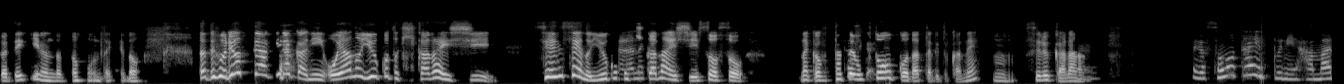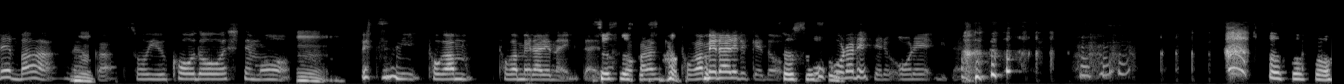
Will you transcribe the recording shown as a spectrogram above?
ができるんだと思うんだけど。だって不良って明らかに親の言うこと聞かないし、先生の言うこと聞かないし、そうそう。なんか、例えば不登校だったりとかね、うん、するから、うんなんかそのタイプにはまれば、なんかそういう行動をしてもうん。別にとがん、咎められないみたいな。そうそうそうわからんけど、咎められるけど、そうそうそう怒られてる俺みたいな。そうそうそう。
